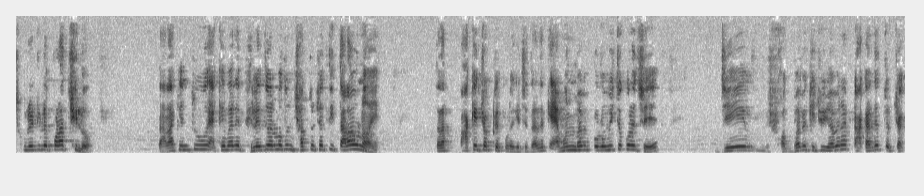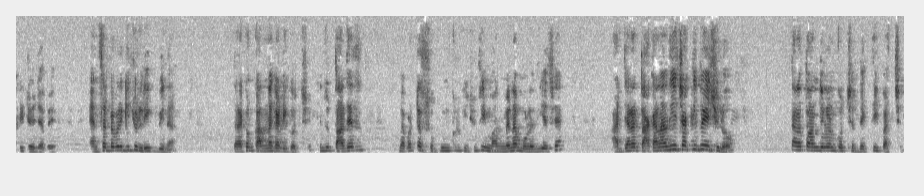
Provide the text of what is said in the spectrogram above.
স্কুলে টুলে পড়াচ্ছিল। তারা কিন্তু একেবারে ফেলে দেওয়ার মতন ছাত্রছাত্রী তারাও নয়। তারা পাকে চক্রে পড়ে গেছে। তাদেরকে এমন ভাবে প্রলোভিত করেছে যে সৎভাবে কিছুই হবে না, টাকা দে তোর চাকরি হয়ে যাবে। অ্যান্সার পেপারে কিছু লিখবি না। তারা এখন কান্নাকাটি করছে। কিন্তু তাদের ব্যাপারটা সুপ্রিম কোর্ট কিছুতেই মানবে না বলে দিয়েছে। আর যারা টাকা না দিয়ে চাকরি পেয়েছিল, তারা তো আন্দোলন করছে, দেখতেই পাচ্ছেন।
